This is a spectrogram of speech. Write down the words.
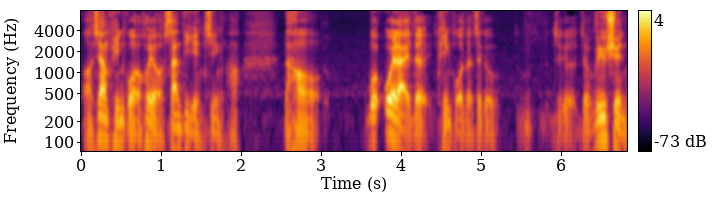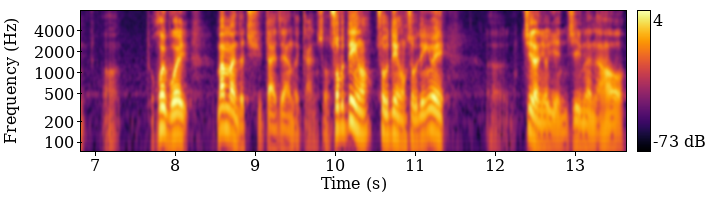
哦，像苹果会有 3D 眼镜哈，然后未未来的苹果的这个。这个这个 vision 啊，会不会慢慢的取代这样的感受？说不定哦，说不定哦，说不定，因为呃，既然有眼睛了，然后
